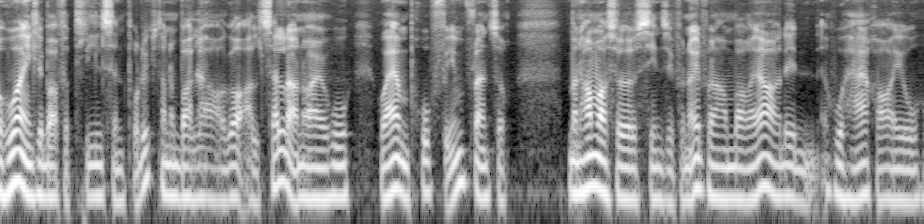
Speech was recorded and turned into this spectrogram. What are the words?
Og hun har egentlig bare fått tilsendt produktene har bare lager alt selv. da. Er hun, hun er jo en proff influenser. Men han var så sinnssykt fornøyd, for han bare Ja, det, hun her har jo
